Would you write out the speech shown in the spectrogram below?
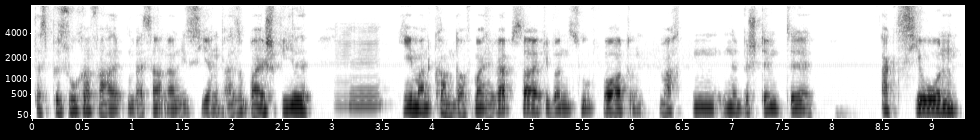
das Besucherverhalten besser analysieren. Also Beispiel, mhm. jemand kommt auf meine Website über ein Suchwort und macht ein, eine bestimmte Aktion,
